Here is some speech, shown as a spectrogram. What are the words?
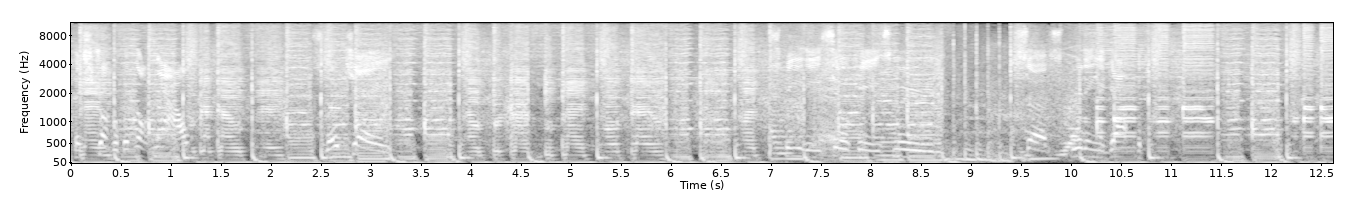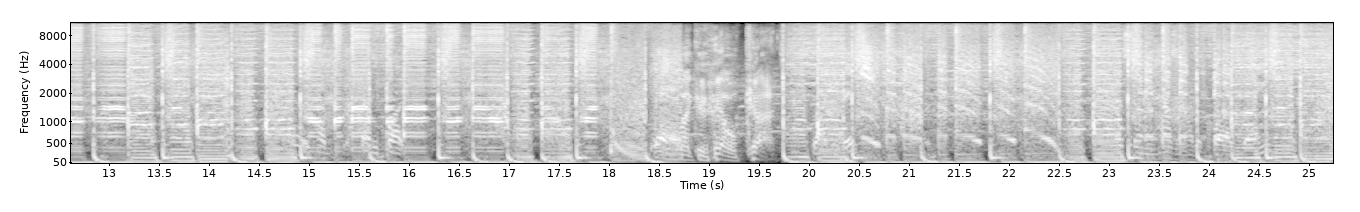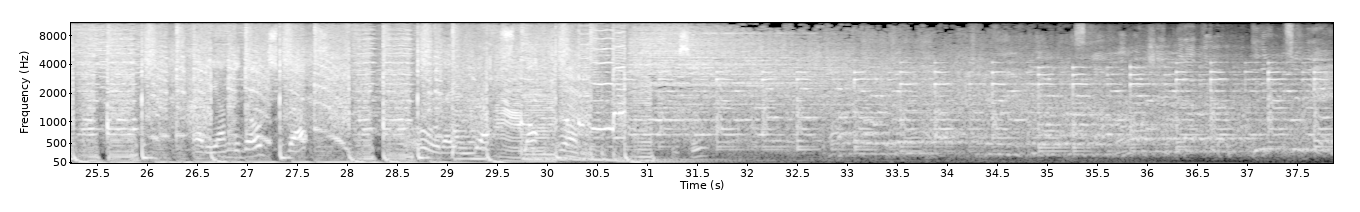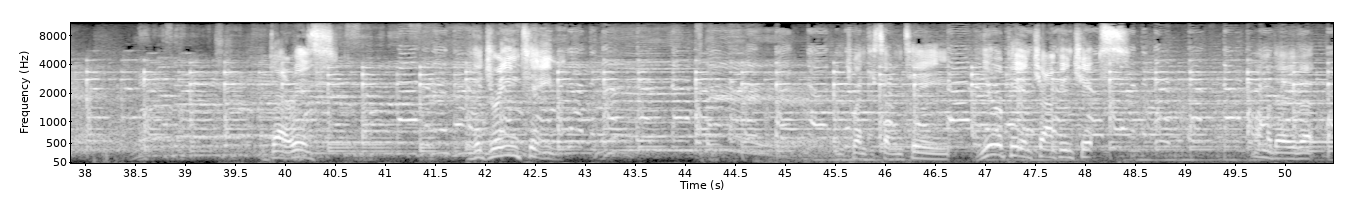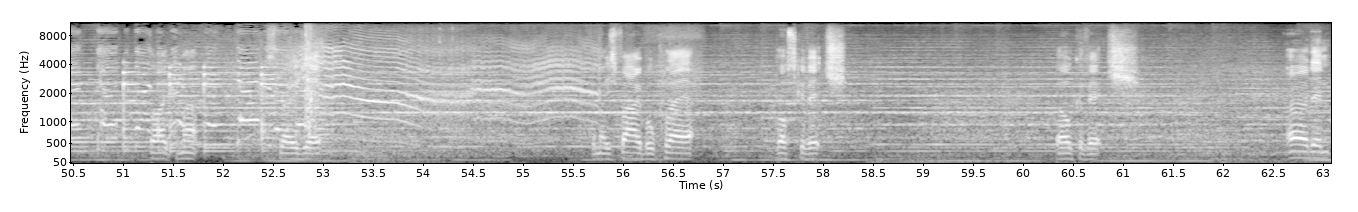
they struggle, but not now. Slöetjes. Speedy, silky, smooth. Serve, splitting the gap. Yeah, Like a Hellcat. Blagovic. Estonia hasn't had a quiet game. They're the underdogs, but You see? There is the dream team in 2017 European Championships. Mamadova, Dijkema, Slöetjes, the most valuable player, Boskovic, Veljković, Erdin,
